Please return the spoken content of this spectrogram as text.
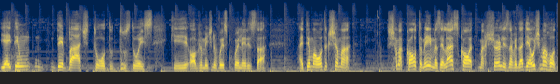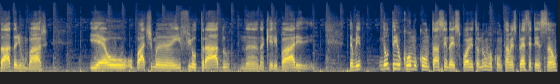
E aí tem um debate todo dos dois, que obviamente não vou spoilerizar. Aí tem uma outra que chama chama Call também, mas é Last Call at McShirley's, na verdade é a última rodada em um bar. E é o, o Batman infiltrado na, naquele bar. E também não tenho como contar sem dar spoiler, então não vou contar, mas preste atenção.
